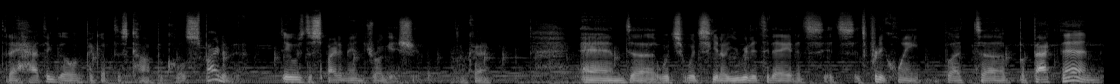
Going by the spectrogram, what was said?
that I had to go and pick up this comic called Spider-Man. It was the Spider-Man drug issue, okay? And uh, which, which you know, you read it today and it's, it's, it's pretty quaint. But, uh, but back then,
